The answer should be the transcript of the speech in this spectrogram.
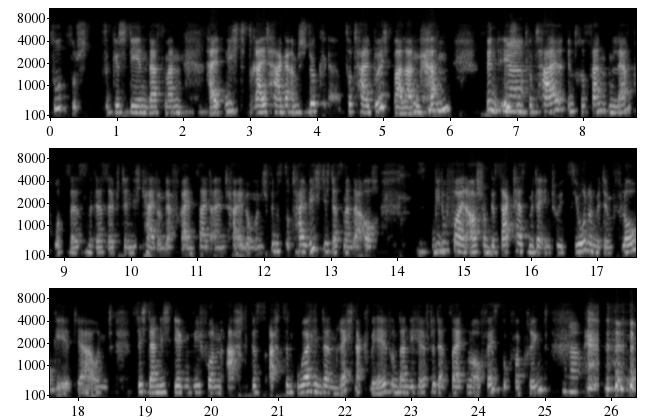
zuzugestehen, dass man halt nicht drei Tage am Stück äh, total durchballern kann, finde ich, ja. einen total interessanten Lernprozess mit der Selbstständigkeit und der freien Zeiteinteilung. Und ich finde es total wichtig, dass man da auch wie du vorhin auch schon gesagt hast, mit der Intuition und mit dem Flow geht, ja, und sich dann nicht irgendwie von 8 bis 18 Uhr hinter den Rechner quält und dann die Hälfte der Zeit nur auf Facebook verbringt, ja.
